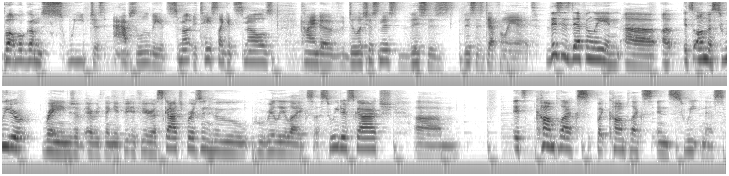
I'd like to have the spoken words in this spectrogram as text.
bubblegum sweet, just absolutely. It smell. It tastes like it smells kind of deliciousness. This is this is definitely it. this is definitely an uh, a, it's on the sweeter range of everything. If, if you're a Scotch person who who really likes a sweeter Scotch, um, it's complex but complex in sweetness.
